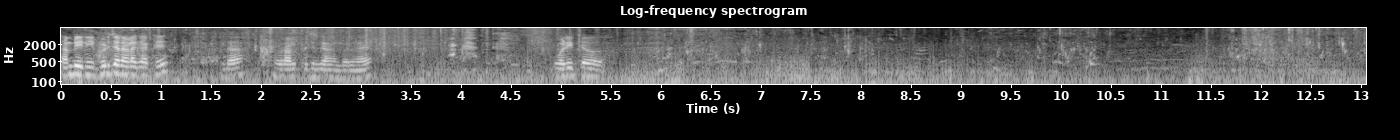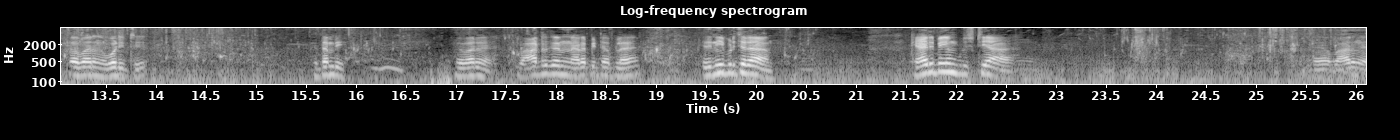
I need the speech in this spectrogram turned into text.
தம்பி நீ பிடிச்ச இறாலை காட்டு. இந்தா ஒரு ஆள் பிடிச்சிருக்காங்க பாருங்க. ஓடிட்டோ. இப்போ பாருங்க ஓடிட்டு. தம்பி இங்க பாருங்க வாட்டர் கேன் நிரப்பிட்டாப்ல. இது நீ பிடிச்சதா? கேரி பையும் பிடிச்சிட்டியா? பாருங்க.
